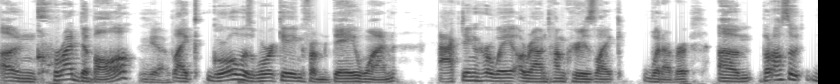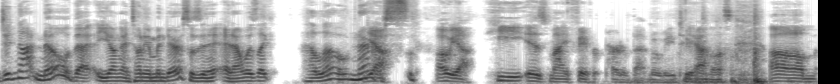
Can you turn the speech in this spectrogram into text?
incredible yeah. like girl was working from day one acting her way around tom cruise like whatever um but also did not know that young antonio banderas was in it and i was like hello nurse Oh yeah, he is my favorite part of that movie too. Yeah. Um,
